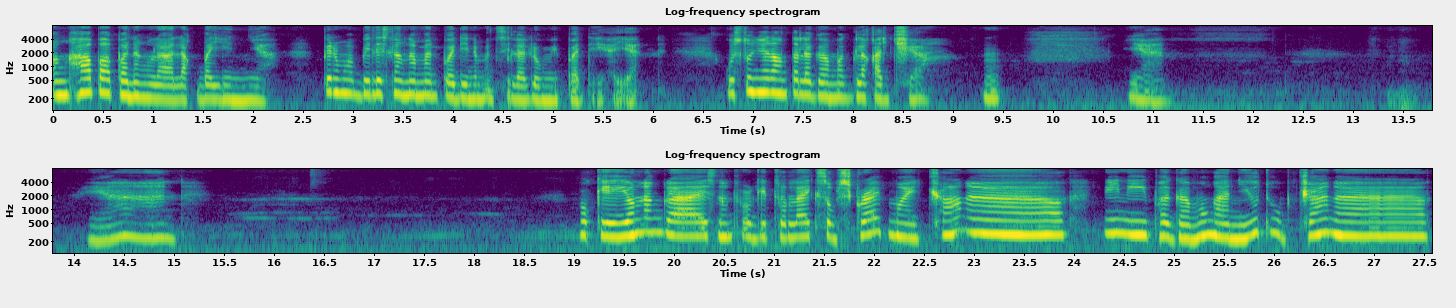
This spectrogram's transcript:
ang haba pa ng lalakbayin niya. Pero mabilis lang naman, pwede naman sila lumipad eh. Ayan. Gusto niya lang talaga maglakad siya. Hmm. Yan. Yan. Okay, yun lang guys. Don't forget to like, subscribe my channel. Nini Pagamungan YouTube channel.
